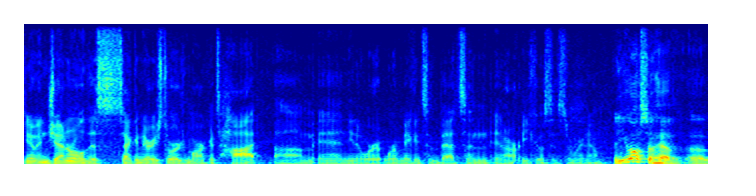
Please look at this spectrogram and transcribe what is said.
you know, in general, this secondary storage market's hot, um, and you know we're, we're making some bets in, in our ecosystem right now. Now, you also have uh,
